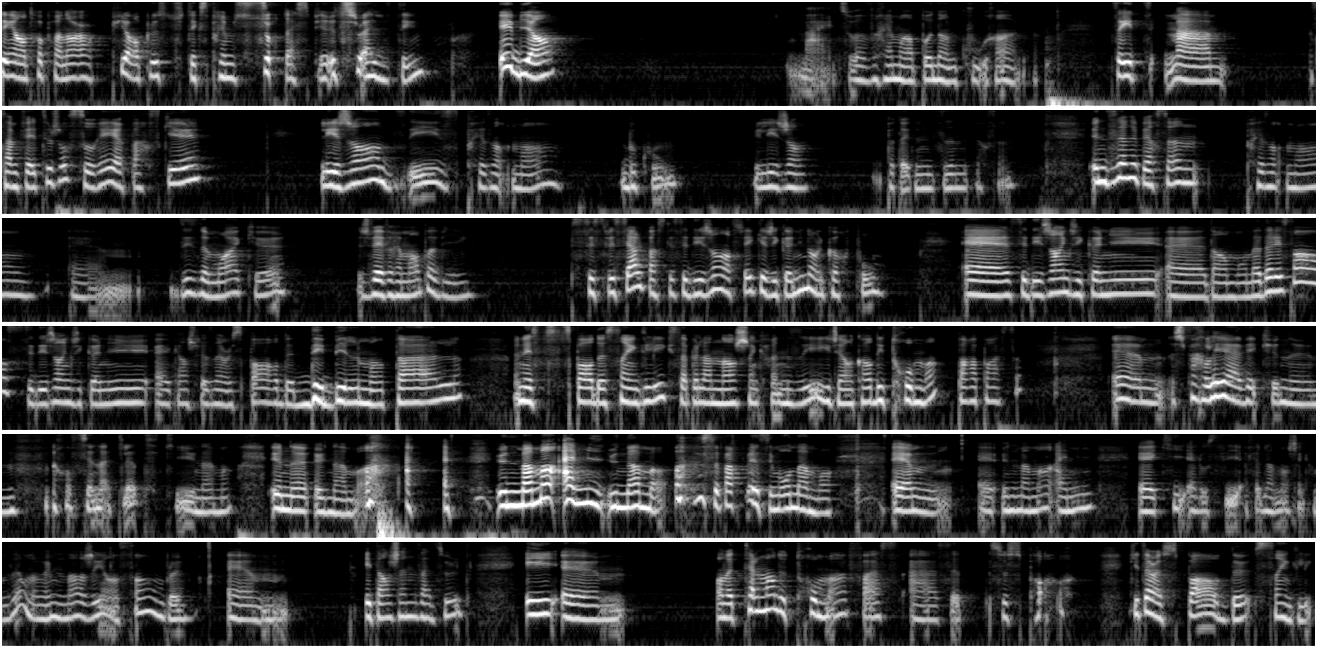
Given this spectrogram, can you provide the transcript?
entrepreneur, puis en plus tu t'exprimes sur ta spiritualité, eh bien, ben, tu vas vraiment pas dans le courant. Ça me fait toujours sourire parce que les gens disent présentement, beaucoup, les gens, peut-être une dizaine de personnes, une dizaine de personnes présentement euh, disent de moi que je vais vraiment pas bien. C'est spécial parce que c'est des gens, en fait, que j'ai connus dans le corpo. Euh, c'est des gens que j'ai connus euh, dans mon adolescence. C'est des gens que j'ai connus quand je faisais un sport de débile mental. Un sport de cinglé qui s'appelle la nage synchronisée et j'ai encore des traumas par rapport à ça. Je parlais avec une ancienne athlète qui est une amant. Une, une amant. une maman amie, une amant. c'est parfait, c'est mon amant. Euh, euh, une maman amie euh, qui, elle aussi, a fait de la nage synchronisée. On a même nagé ensemble, étant jeunes adultes. Et on a tellement de traumas face à ce sport, qui était un sport de cinglé.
